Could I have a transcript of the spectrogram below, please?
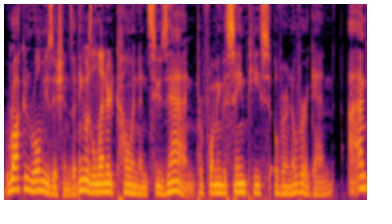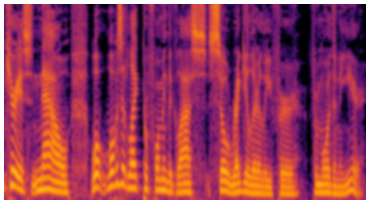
rock and roll musicians. I think it was Leonard Cohen and Suzanne performing the same piece over and over again. I'm curious now, what what was it like performing the glass so regularly for, for more than a year?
